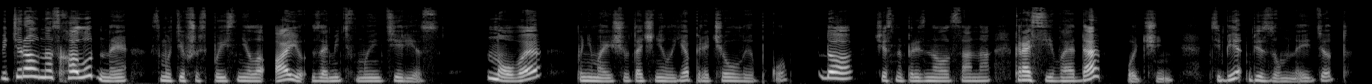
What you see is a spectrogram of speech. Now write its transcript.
«Ветера у нас холодные», – смутившись, пояснила Аю, заметив мой интерес. «Новая?» – понимающе уточнила я, пряча улыбку. «Да», – честно призналась она. «Красивая, да?» «Очень. Тебе безумно идет».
